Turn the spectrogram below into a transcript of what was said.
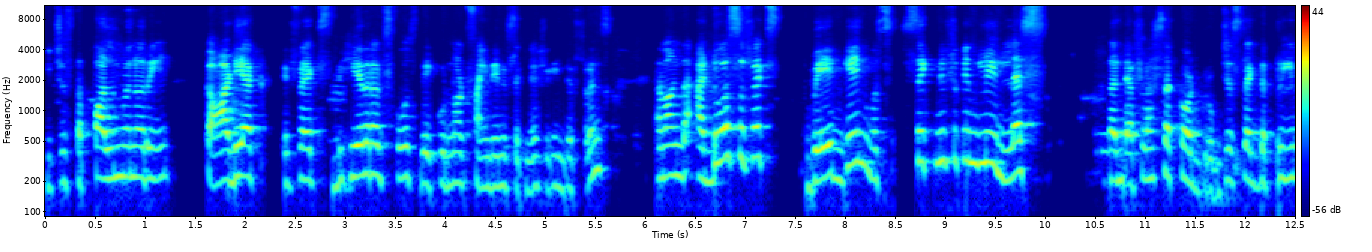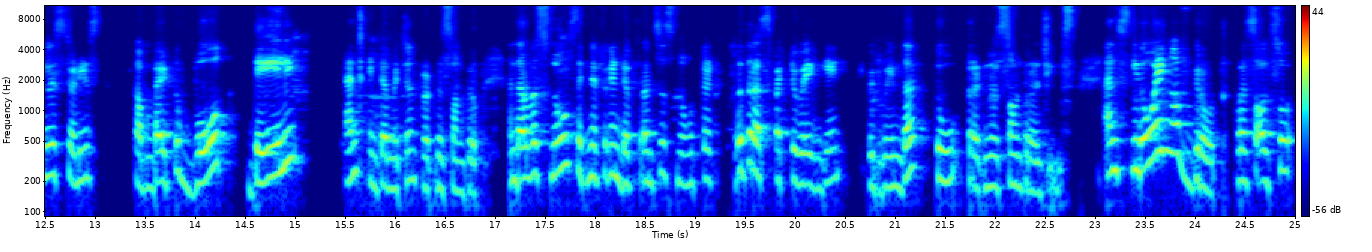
which is the pulmonary, cardiac effects, behavioral scores, they could not find any significant difference. Among the adverse effects, weight gain was significantly less the deflazacort group, just like the previous studies compared to both daily and intermittent prednisone group. And there was no significant differences noted with respect to weight gain between the two prednisone regimes. And slowing of growth was also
